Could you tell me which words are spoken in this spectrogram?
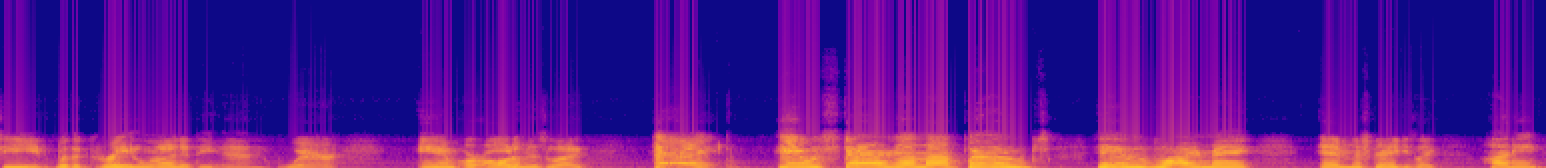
scene with a great line at the end where Am or Autumn is like, Hey, he was staring at my boobs. He was warning me. And Mr. Hankey's like, honey,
